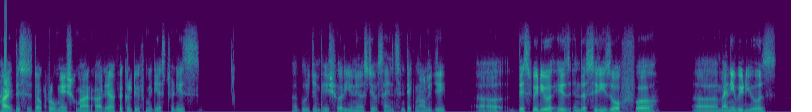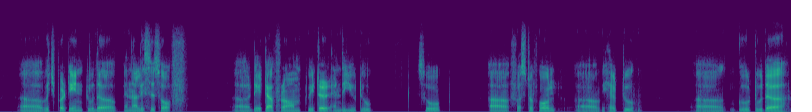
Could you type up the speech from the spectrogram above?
Hi, this is Dr. Umesh Kumar Arya, Faculty of Media Studies, uh, Guru Jambheshwar University of Science and Technology. Uh, this video is in the series of uh, uh many videos uh, which pertain to the analysis of uh, data from Twitter and the YouTube. So, first of all, we have to go to the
